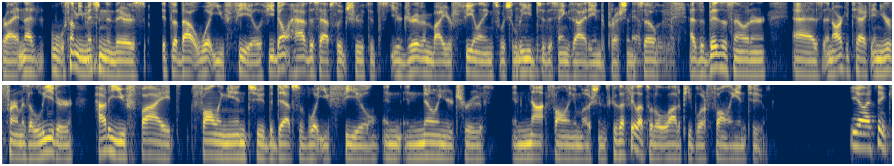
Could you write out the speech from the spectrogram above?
Right, and I, well, something you mentioned in there is it's about what you feel. If you don't have this absolute truth, it's you're driven by your feelings, which lead to mm-hmm. this anxiety and depression. Absolutely. So, as a business owner, as an architect in your firm, as a leader, how do you fight falling into the depths of what you feel and, and knowing your truth and not following emotions? Because I feel that's what a lot of people are falling into. Yeah, I think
